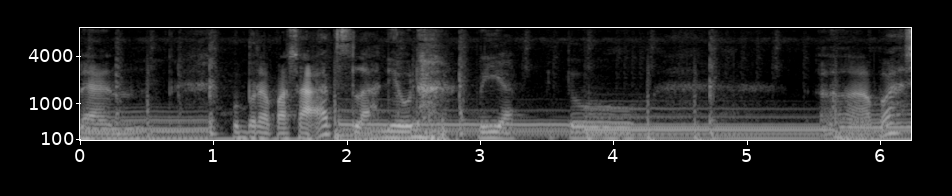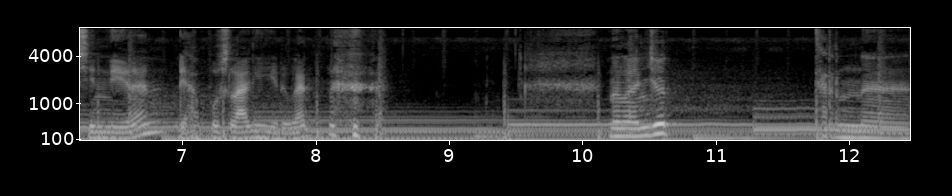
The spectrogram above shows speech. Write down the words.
Dan beberapa saat setelah dia udah lihat itu uh, apa sindiran dihapus lagi gitu kan? Nah lanjut. Karena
